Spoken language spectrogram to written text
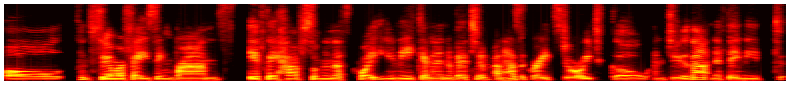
all consumer facing brands if they have something that's quite unique and innovative and has a great story to go and do that. And if they need to,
